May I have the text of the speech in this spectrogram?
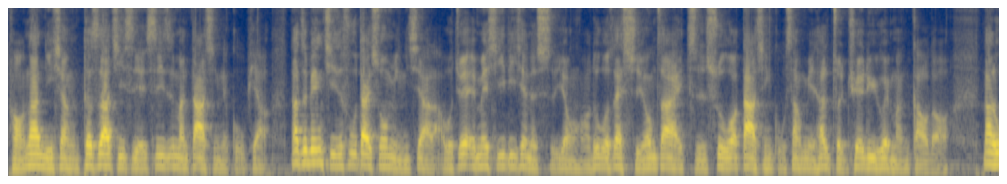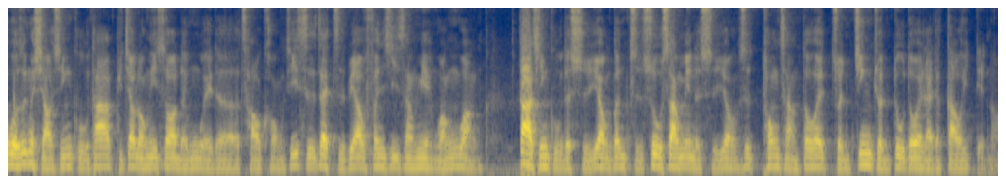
好，那你想特斯拉其实也是一只蛮大型的股票，那这边其实附带说明一下啦，我觉得 MACD 线的使用哦，如果在使用在指数或大型股上面，它的准确率会蛮高的哦。那如果是个小型股，它比较容易受到人为的操控。其实，在指标分析上面，往往大型股的使用跟指数上面的使用是通常都会准精准度都会来得高一点哦。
